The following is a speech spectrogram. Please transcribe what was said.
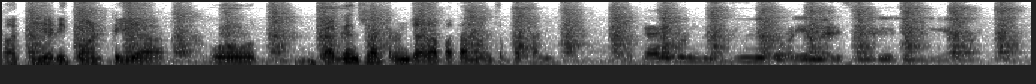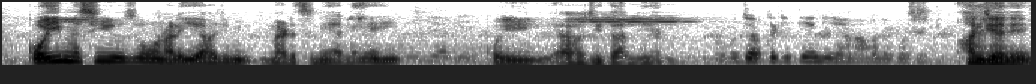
ਬਾਕੀ ਜਿਹੜੀ ਕੁਆਂਟੀਟੀ ਆ ਉਹ ਡਰੱਗ ਇੰਸਪੈਕਟਰ ਨੂੰ ਜ਼ਿਆਦਾ ਪਤਾ ਮੈਨੂੰ ਤਾਂ ਪਤਾ ਨਹੀਂ। ਕਹਿ ਰਹੇ ਕੋਈ ਮਿਸਯੂਜ਼ ਹੋਣ ਵਾਲੀ ਮੈਡੀਸਿਨ ਜਿਹੜੀ ਇੱਥੇ ਮਿਲੀਆਂ ਕੋਈ ਮਿਸਯੂਜ਼ ਹੋਣ ਵਾਲੀ ਇਹੋ ਜਿਹੀ ਮੈਡੀਸਨ ਨਹੀਂ ਹੈਗੀ ਅਸੀਂ ਕੋਈ ਇਹੋ ਜਿਹੀ ਗੱਲ ਨਹੀਂ ਹੈਗੀ। ਜ਼ਬਤ ਕੀਤੀਆਂ ਗਈਆਂ ਨਾ ਮਤਲਬ ਕੁਝ ਹਾਂਜੀ ਹਾਂਜੀ।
